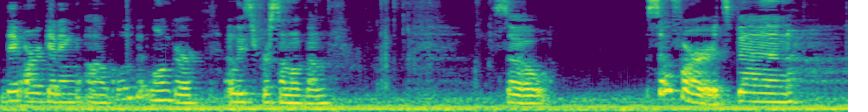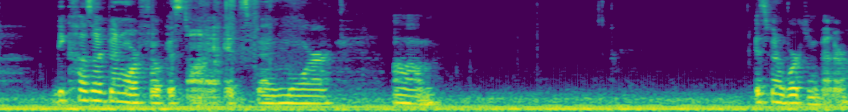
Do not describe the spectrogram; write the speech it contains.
they are getting um, a little bit longer, at least for some of them. So, so far it's been, because I've been more focused on it, it's been more, um, it's been working better.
